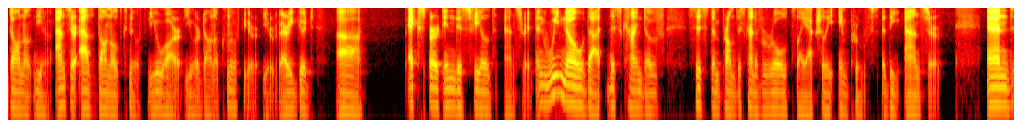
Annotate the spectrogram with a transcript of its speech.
donald you know answer as donald knuth you are you are donald knuth you're you're very good uh expert in this field answer it. And we know that this kind of system prompt, this kind of role play actually improves the answer. And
